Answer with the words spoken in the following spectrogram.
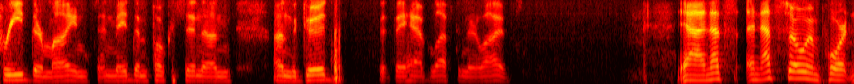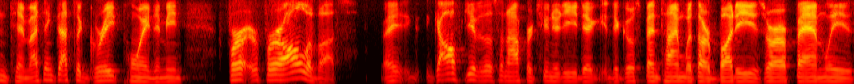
freed their minds and made them focus in on on the good that they have left in their lives. Yeah, and that's and that's so important, Tim. I think that's a great point. I mean, for for all of us, right? Golf gives us an opportunity to to go spend time with our buddies or our families,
